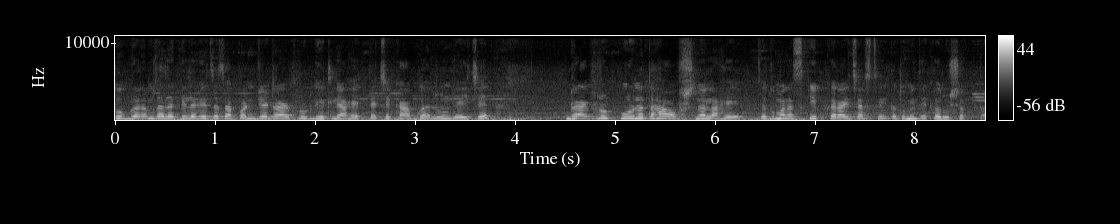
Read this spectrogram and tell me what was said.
तूप गरम झालं की लगेचच आपण जे ड्रायफ्रूट घेतले आहेत त्याचे काप घालून घ्यायचे ड्रायफ्रूट पूर्णतः ऑप्शनल आहे. जर तुम्हाला स्किप करायचे असतील तर तुम्ही ते करू शकता.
